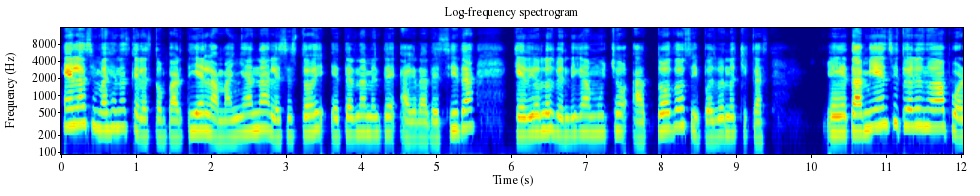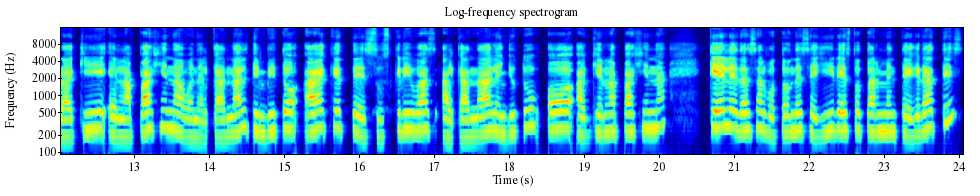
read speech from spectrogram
en las imágenes que les compartí en la mañana. Les estoy eternamente agradecida. Que Dios los bendiga mucho a todos y pues bueno chicas. Eh, también si tú eres nueva por aquí en la página o en el canal, te invito a que te suscribas al canal en YouTube o aquí en la página que le das al botón de seguir. Es totalmente gratis.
